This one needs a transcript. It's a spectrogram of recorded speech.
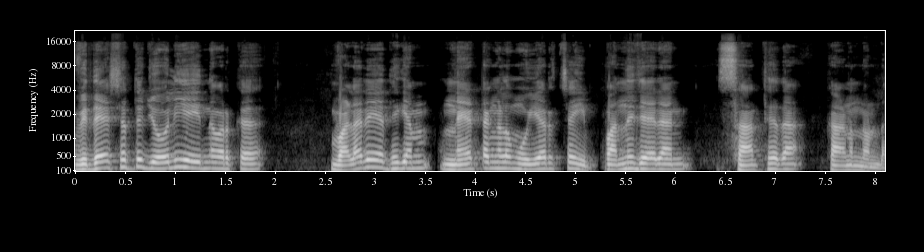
വിദേശത്ത് ജോലി ചെയ്യുന്നവർക്ക് വളരെയധികം നേട്ടങ്ങളും ഉയർച്ചയും വന്നു ചേരാൻ സാധ്യത കാണുന്നുണ്ട്.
